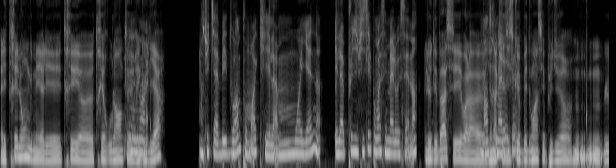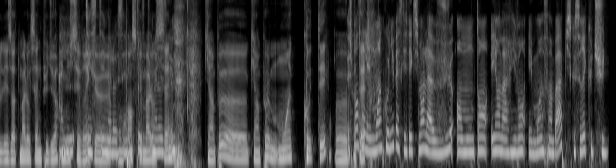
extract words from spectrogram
elle est très longue, mais elle est très, euh, très roulante, régulière. Ensuite, il y a Bédouin, pour moi, qui est la moyenne. Et la plus difficile pour moi, c'est Malocène. Hein. Le débat, c'est, voilà, il y en a qui disent que Bédouin, c'est plus dur, les autres Malocène plus dur. mais c'est vrai que on pense que Malocène, qui est un peu, qui est un peu moins côté. Euh, je pense qu'elle est moins connue parce qu'effectivement la vue en montant et en arrivant est moins sympa puisque c'est vrai que tu,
